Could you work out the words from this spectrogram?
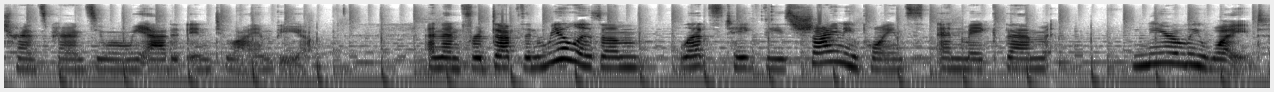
transparency when we add it into IMVU. And then for depth and realism, let's take these shiny points and make them nearly white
